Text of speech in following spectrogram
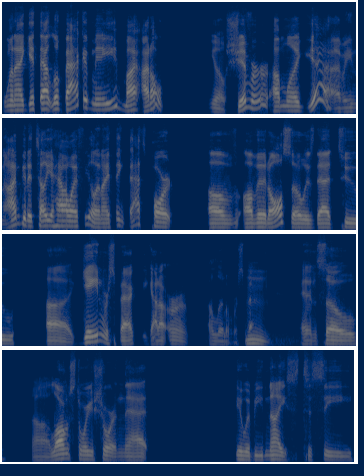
when I get that look back at me, my I don't you know shiver. I'm like, yeah. I mean, I'm going to tell you how I feel, and I think that's part of of it. Also, is that to uh, gain respect, you got to earn a little respect. Mm. And so, uh, long story short, in that, it would be nice to see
